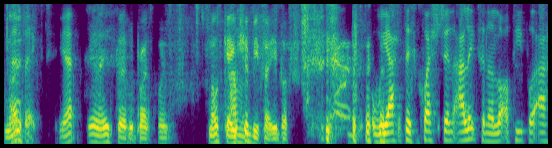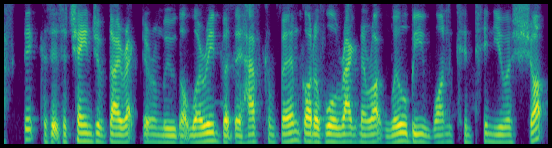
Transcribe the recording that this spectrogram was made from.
Nice. perfect. Yeah. Yeah, that is perfect price point. Most games Um, should be 30 bucks. we asked this question, Alex, and a lot of people asked it because it's a change of director and we got worried, but they have confirmed God of War Ragnarok will be one continuous shot.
